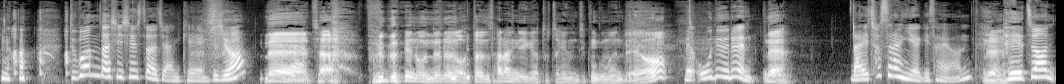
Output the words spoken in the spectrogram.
두 번 다시 실수하지 않게. 그죠? 네, 네. 자 불금인 오늘은 어떤 사랑 얘기가 도착했는지 궁금한데요. 네, 오늘은 네, 나의 첫사랑 이야기 사연. 네. 대전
